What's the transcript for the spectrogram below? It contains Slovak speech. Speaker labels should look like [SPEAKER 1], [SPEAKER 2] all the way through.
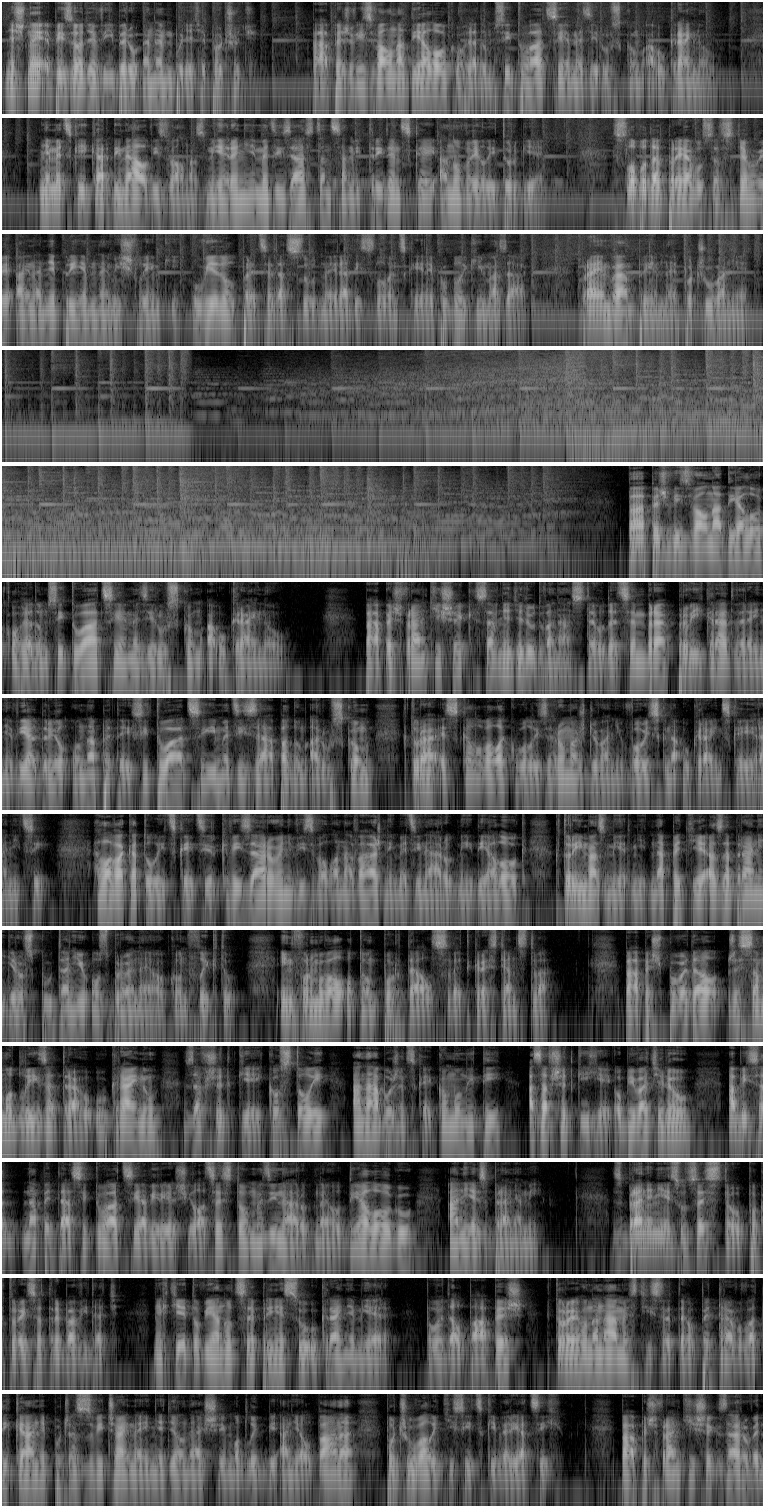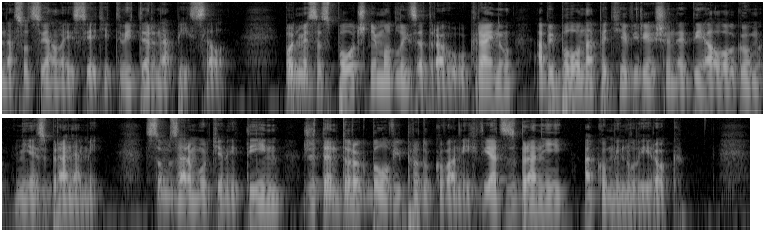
[SPEAKER 1] dnešnej epizóde výberu NM budete počuť. Pápež vyzval na dialog ohľadom situácie medzi Ruskom a Ukrajinou. Nemecký kardinál vyzval na zmierenie medzi zástancami Tridentskej a Novej liturgie. Sloboda prejavu sa vzťahuje aj na nepríjemné myšlienky, uviedol predseda Súdnej rady Slovenskej republiky Mazák. Prajem vám príjemné počúvanie. Pápež vyzval na dialog ohľadom situácie medzi Ruskom a Ukrajinou. Pápež František sa v nedeľu 12. decembra prvýkrát verejne vyjadril o napätej situácii medzi Západom a Ruskom, ktorá eskalovala kvôli zhromažďovaniu vojsk na ukrajinskej hranici. Hlava katolíckej cirkvy zároveň vyzvala na vážny medzinárodný dialog, ktorý má zmierniť napätie a zabrániť rozpútaniu ozbrojeného konfliktu. Informoval o tom portál Svet kresťanstva. Pápež povedal, že sa modlí za drahú Ukrajinu, za všetky jej kostoly a náboženské komunity a za všetkých jej obyvateľov, aby sa napätá situácia vyriešila cestou medzinárodného dialógu a nie zbraňami. Zbrane nie sú cestou, po ktorej sa treba vydať. Nech tieto Vianoce prinesú Ukrajine mier, povedal pápež, ktorého na námestí svätého Petra vo Vatikáne počas zvyčajnej nedelňajšej modlitby Aniel pána počúvali tisícky veriacich. Pápež František zároveň na sociálnej sieti Twitter napísal Poďme sa spoločne modliť za drahú Ukrajinu, aby bolo napätie vyriešené dialógom, nie zbraňami. Som zarmútený tým, že tento rok bolo vyprodukovaných viac zbraní ako minulý rok.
